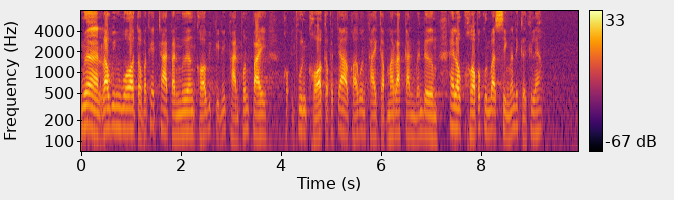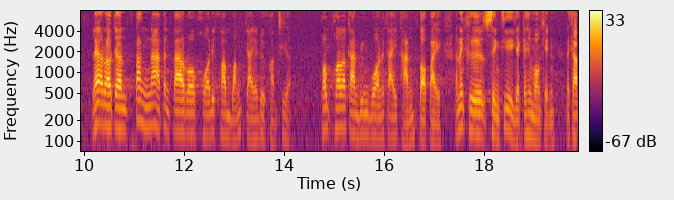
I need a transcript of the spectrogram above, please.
เมื่อเราวิงวอนต่อประเทศชาติบ้านเมือง ขอวิกฤตนี้ผ่านพ้นไปทูลขอกับพระเจ้า ขอคนไทยกลับมารักกันเหมือนเดิม ให้เราขอบพระคุณว่าสิ่งนั้นได้เกิดขึ้นแล้ว และเราจะตั้งหน้าตั้งตารอคอยด้วยความหวังใจและด้วยความเชื่อเพราะเพราะว่าการวิงวอนและการอธิษฐานต่อไป อันนั้นคือสิ่งที่อยากจะให้มองเห็นนะครับ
